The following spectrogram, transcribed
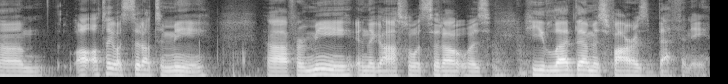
Um, I'll, I'll tell you what stood out to me. Uh, for me, in the gospel, what stood out was he led them as far as Bethany.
